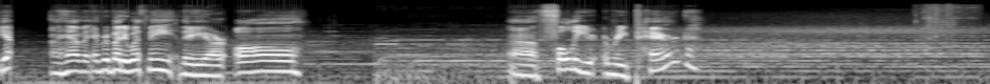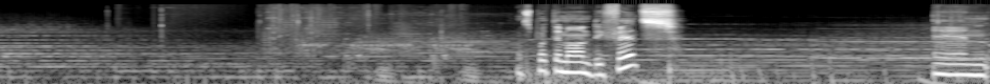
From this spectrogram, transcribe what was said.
Yep, I have everybody with me. They are all uh, fully repaired. Let's put them on defense. And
